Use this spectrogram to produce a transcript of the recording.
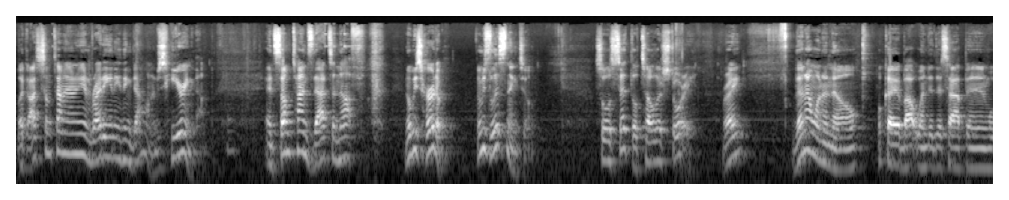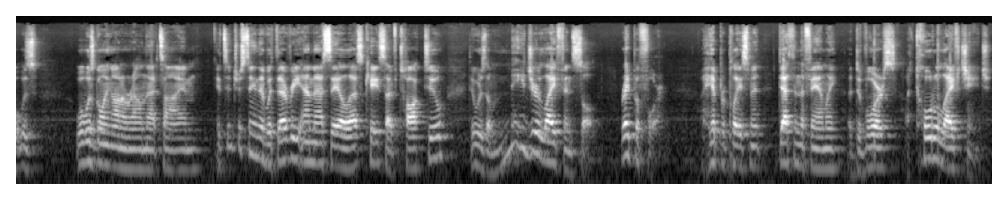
Like I sometimes I'm not even writing anything down. I'm just hearing them, and sometimes that's enough. Nobody's heard them. Nobody's listening to them. So we'll sit, they'll tell their story, right? Then I want to know, okay, about when did this happen? What was what was going on around that time? It's interesting that with every MS ALS case I've talked to, there was a major life insult right before. A hip replacement, death in the family, a divorce, a total life change.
